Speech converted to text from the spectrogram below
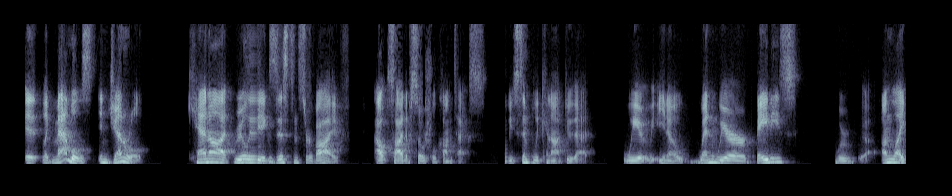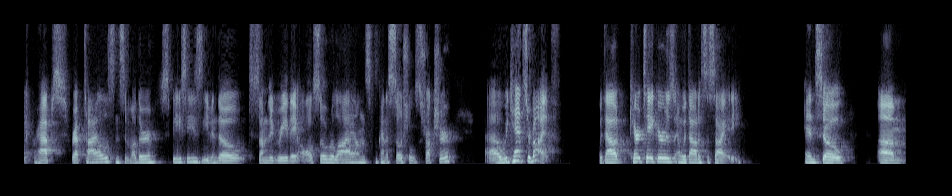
is like mammals in general cannot really exist and survive outside of social contexts. We simply cannot do that. We, you know, when we're babies, we're unlike perhaps reptiles and some other species, even though to some degree they also rely on some kind of social structure. Uh, we can't survive without caretakers and without a society. And so, um,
